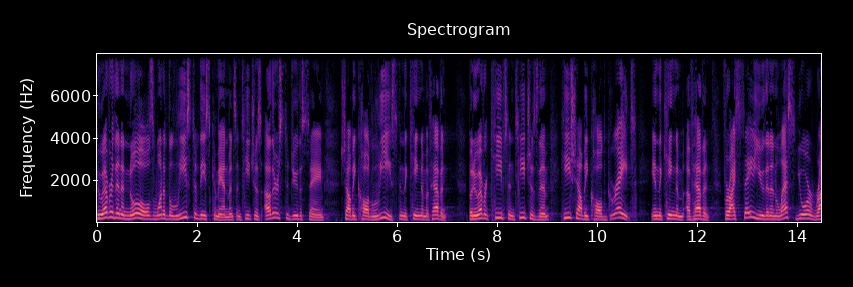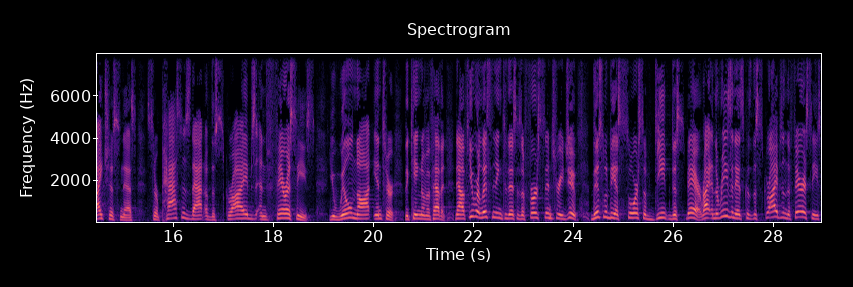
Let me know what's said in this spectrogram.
Whoever then annuls one of the least of these commandments and teaches others to do the same shall be called least in the kingdom of heaven. But whoever keeps and teaches them, he shall be called great in the kingdom of heaven. For I say to you that unless your righteousness surpasses that of the scribes and Pharisees, you will not enter the kingdom of heaven. Now, if you were listening to this as a first century Jew, this would be a source of deep despair, right? And the reason is because the scribes and the Pharisees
